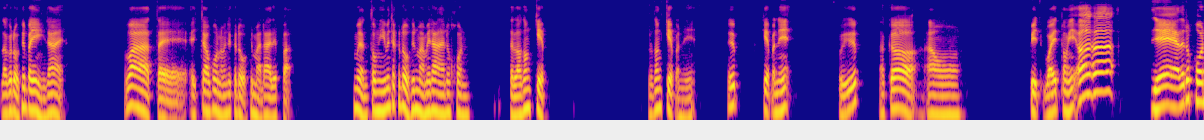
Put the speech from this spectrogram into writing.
เรากระโดดขึ้นไปอย่างงี้ได้ ว่าแต่ไอ้เจ้าพวกนั้นมันจะกระโดดขึ้นมาได้หรือเปล่า?เหมือนตรงนี้มันจะกระโดดขึ้นมาไม่ได้นะทุกคน แต่เราต้องเก็บ เราต้องเก็บอันนี้อึ๊บเก็บอันนี้ปึ๊บแล้วก็เอาปิดไว้ตรงนี้ เออๆแย่แล้วทุกคน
